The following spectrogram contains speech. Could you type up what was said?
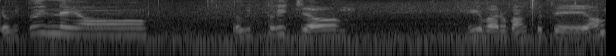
여기 또 있네요. 여기 또 있죠. 이게 바로 망초대예요.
